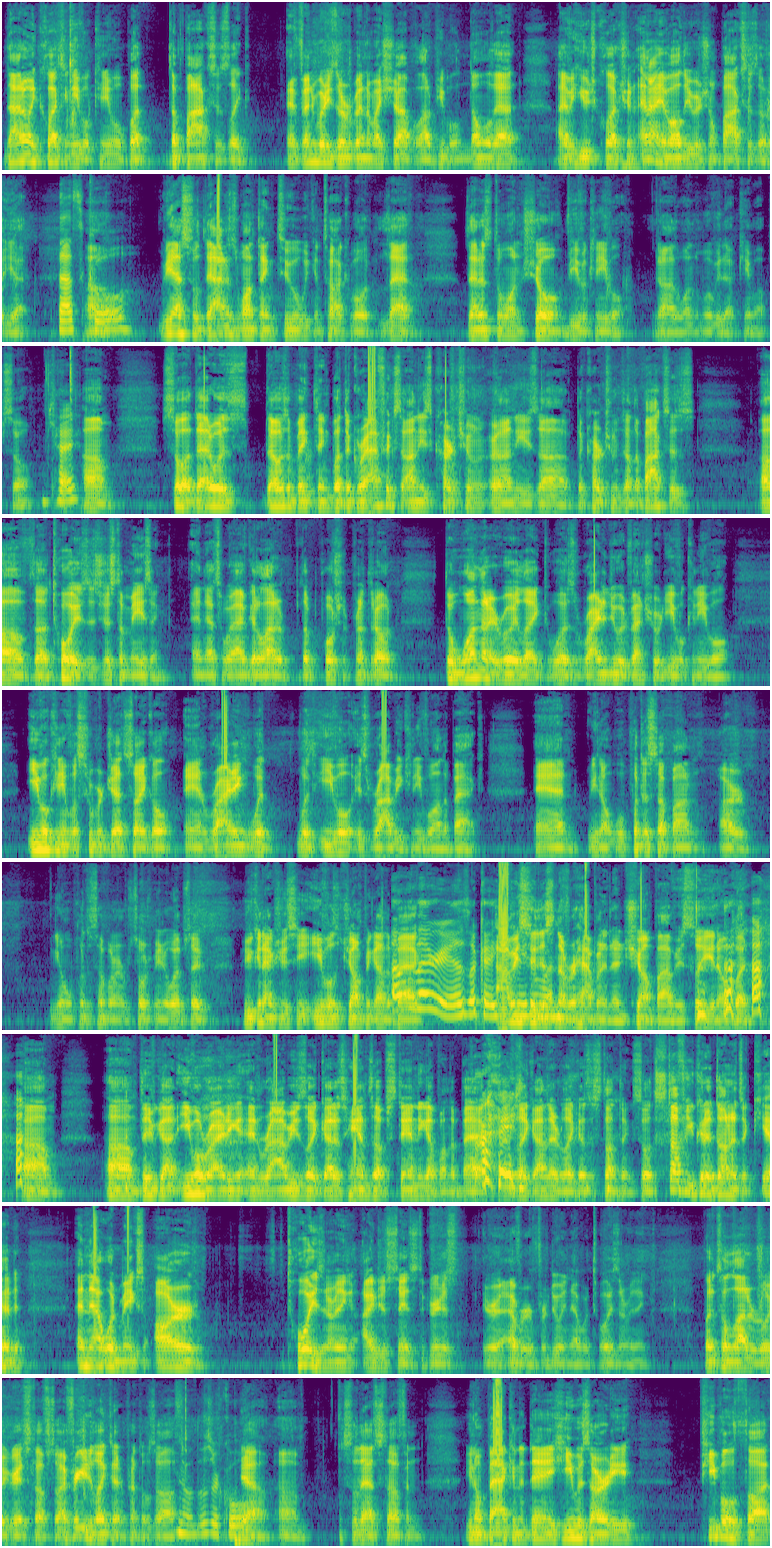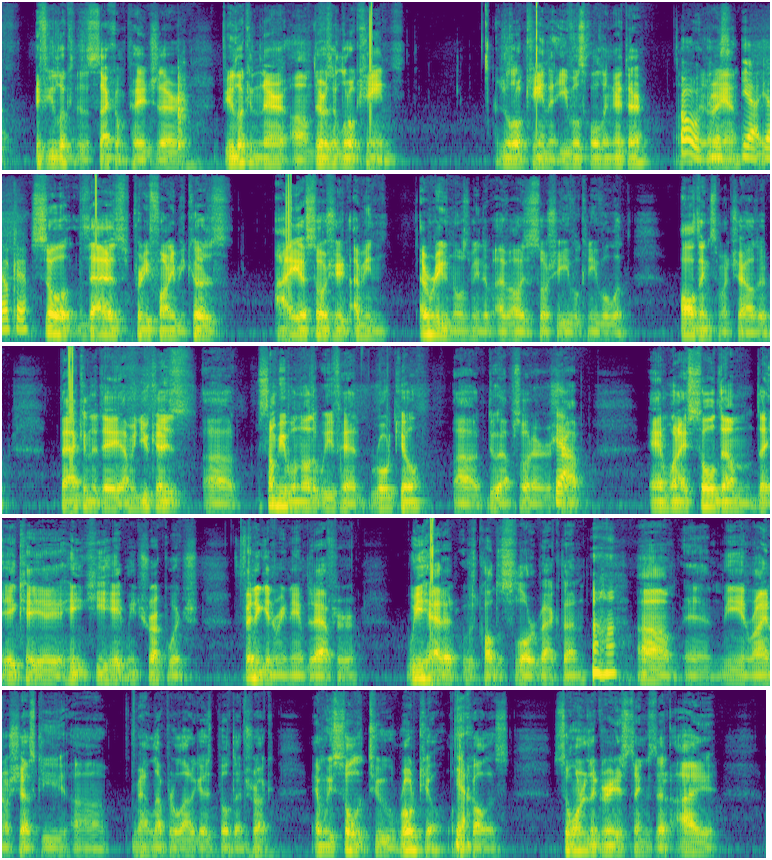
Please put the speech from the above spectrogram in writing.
not only collecting Evel Knievel, but the boxes. Like, if anybody's ever been to my shop, a lot of people know that I have a huge collection, and I have all the original boxes of it yet. That's cool. Yeah, so that is one thing too. We can talk about that. That is the one show, Viva Knievel, uh, the one the movie that came up. So, okay. um, so that was that was a big thing. But the graphics on these cartoon or on these uh, the cartoons on the boxes of the toys is just amazing, and that's why I've got a lot of the posters printed out. The one that I really liked was Riding to Adventure with Evel Knievel, Evel Knievel Super Jet Cycle, and riding with with Evel is Robbie Knievel on the back. And you know we'll put this up on our, you know we'll put this up on our social media website. You can actually see Evel's jumping on the oh, back there he is. Okay. obviously this never happened in a jump obviously you know but um, um, they've got Evel riding and robbie's like got his hands up standing up on the back Right. like on there like as a stunt thing so it's stuff you could have done as a kid and that what makes our toys and everything i just say it's the greatest era ever for doing that with toys and everything but it's a lot of really great stuff so i figured you'd like that to print those off No, those are cool. yeah. Um, so that stuff, and you know, back in the day, he was already. People thought if you look at the second page there, if you look in there, um, there was a little cane. There's a little cane that Evel's holding right there. Oh, Right in this- hand. yeah, yeah, okay. So that is pretty funny because I associate. I mean, everybody who knows me, I've always associated Evel Knievel with all things from my childhood. Back in the day, I mean, you guys. Uh, some people know that we've had Roadkill uh, do episode at our Yeah. shop, and when I sold them the AKA Hate He Hate Me truck, which Finnegan renamed it after, we had it. It was called the Slower back then. Uh-huh. Um, and me and Ryan Oshesky, uh, Matt Leopard, a lot of guys built that truck, and we sold it to Roadkill. What Yeah. they call us. So one of the greatest things that I,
